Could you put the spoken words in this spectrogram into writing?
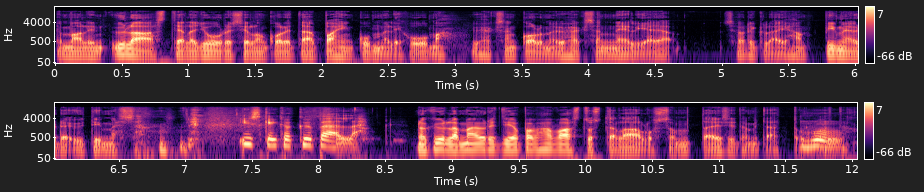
ja mä olin yläasteella juuri silloin, kun oli tämä pahin kummelihuuma 93-94 ja se oli kyllä ihan pimeyden ytimessä. Iskikö kypällä? No kyllä, mä yritin jopa vähän vastustella alussa, mutta ei siitä mitään tullut. Hmm.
